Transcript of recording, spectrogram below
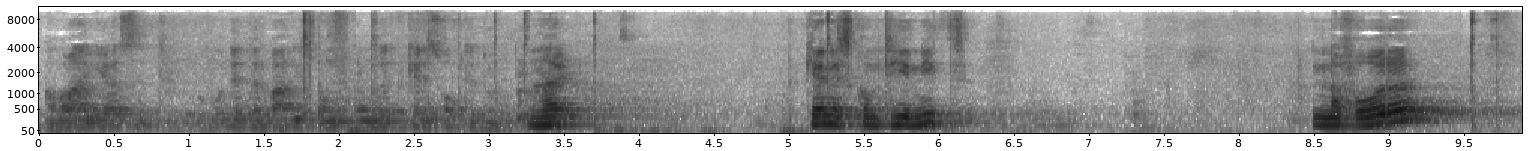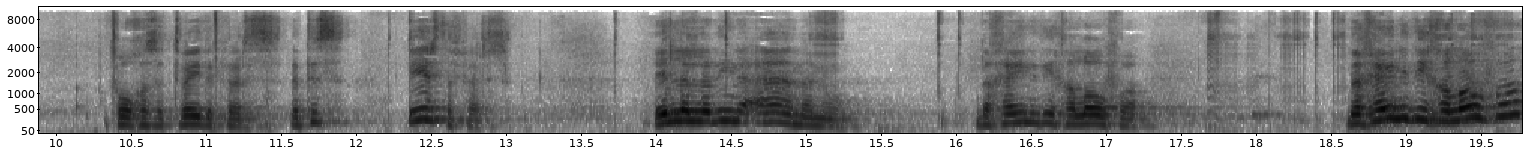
Voilà, juist het goede ervan is om, om het kennis op te doen. Nee. Kennis komt hier niet naar voren volgens het tweede vers. Het is het eerste vers. Illa alladhina amanu. Degene die geloven. Degene die geloven,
